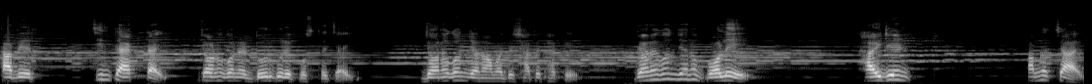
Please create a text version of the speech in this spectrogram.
তাদের চিন্তা একটাই, জনগণের দৌড় করে পৌঁছতে চাই। জনগণ যেন আমাদের সাথে থাকে। জনগণ যেন বলে হাইডেন্ট আমরা চাই।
